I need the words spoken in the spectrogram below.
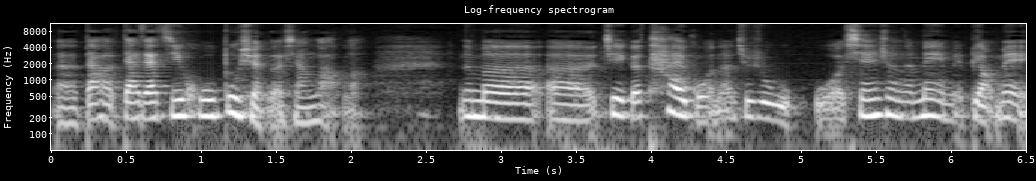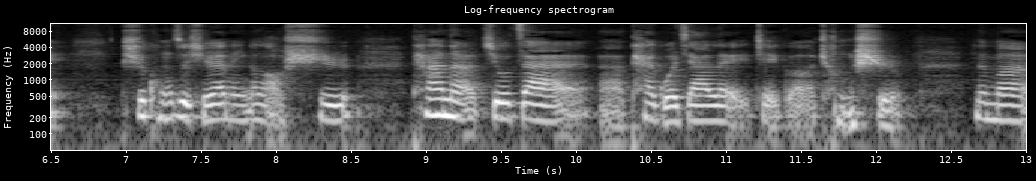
呃，大大家几乎不选择香港了。那么，呃，这个泰国呢，就是我我先生的妹妹表妹是孔子学院的一个老师，她呢就在呃泰国加累这个城市。那么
